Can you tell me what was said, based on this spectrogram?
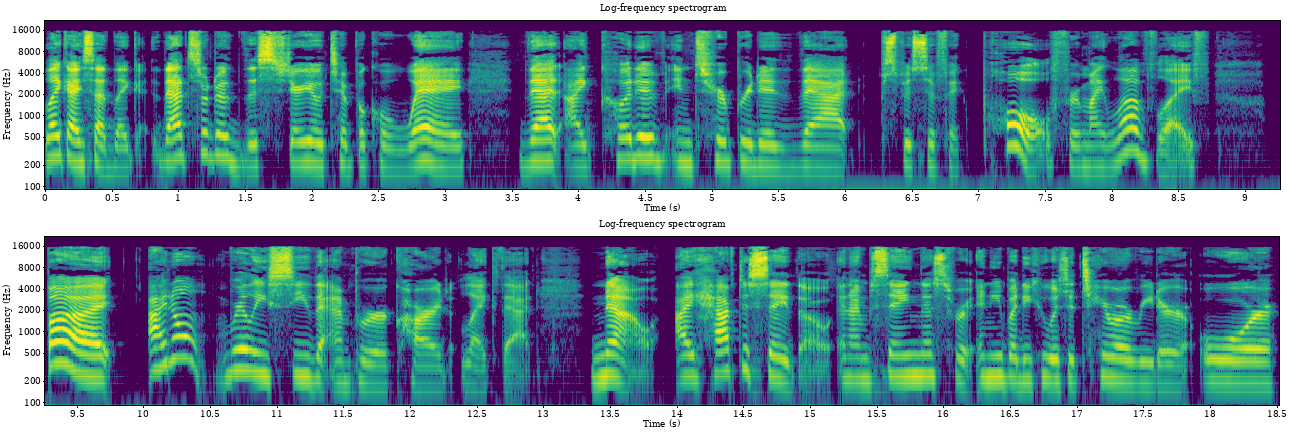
like I said, like that's sort of the stereotypical way that I could have interpreted that specific pull for my love life. But I don't really see the Emperor card like that. Now, I have to say though, and I'm saying this for anybody who is a tarot reader or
